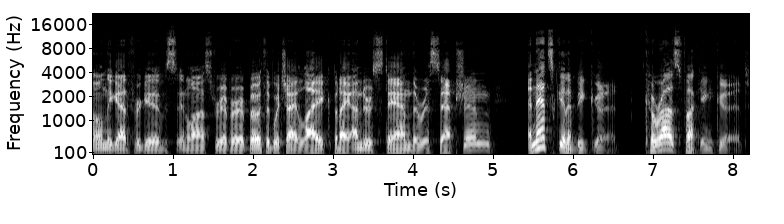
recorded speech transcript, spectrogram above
Only God Forgives and Lost River, both of which I like, but I understand the reception. and that's gonna be good. Carax fucking good.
